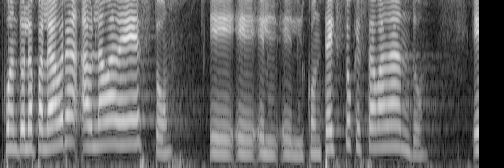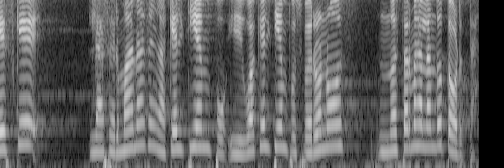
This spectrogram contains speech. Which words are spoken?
Cuando la palabra hablaba de esto, eh, eh, el, contexto que estaba dando es que las hermanas en aquel tiempo, y digo aquel tiempo, espero no, no estarme jalando torta,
